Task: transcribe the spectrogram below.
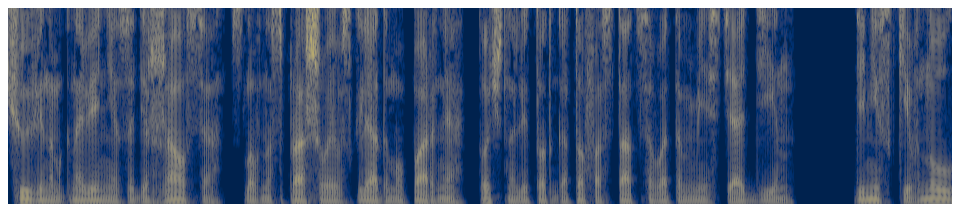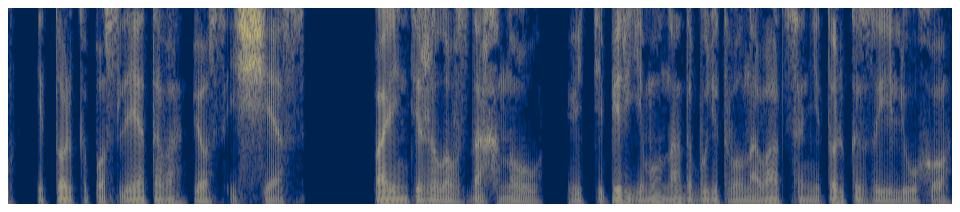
Чуви на мгновение задержался, словно спрашивая взглядом у парня, точно ли тот готов остаться в этом месте один. Денис кивнул, и только после этого пес исчез. Парень тяжело вздохнул, ведь теперь ему надо будет волноваться не только за Илюху,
